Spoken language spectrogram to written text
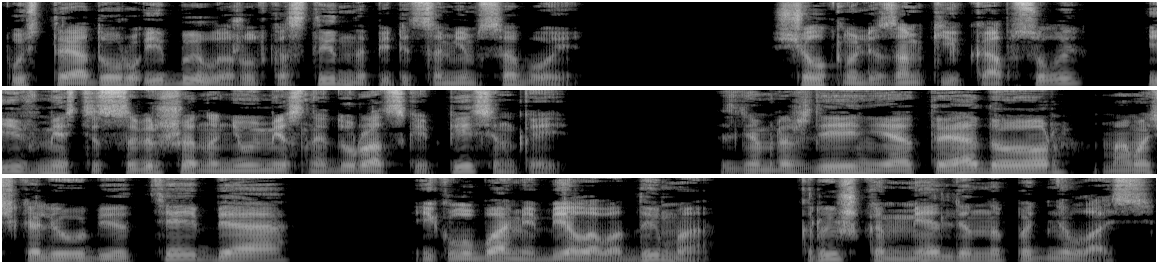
пусть Теодору и было жутко стыдно перед самим собой. Щелкнули замки капсулы, и вместе с совершенно неуместной дурацкой песенкой «С днем рождения, Теодор! Мамочка любит тебя!» И клубами белого дыма крышка медленно поднялась.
